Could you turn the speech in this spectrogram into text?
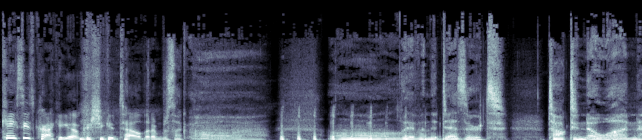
Casey's cracking up because she could tell that I'm just like, oh, oh, live in the desert, talk to no one.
